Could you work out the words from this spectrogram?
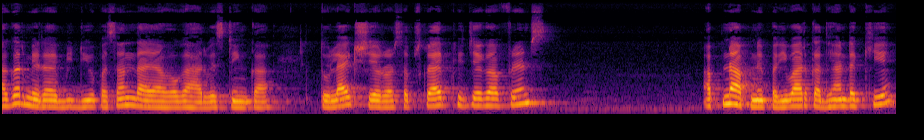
अगर मेरा वीडियो पसंद आया होगा हार्वेस्टिंग का तो लाइक, शेयर और सब्सक्राइब कीजिएगा फ्रेंड्स। अपना अपने परिवार का ध्यान रखिए।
